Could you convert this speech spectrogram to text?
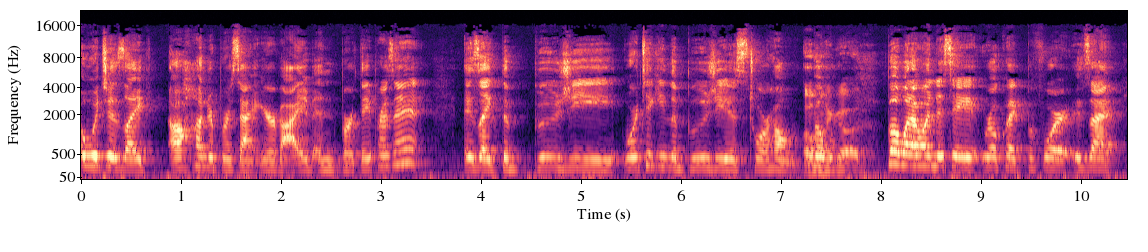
which is like a hundred percent your vibe and birthday present is like the bougie. We're taking the bougiest tour home. Oh But- my God. But what I wanted to say real quick before is that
